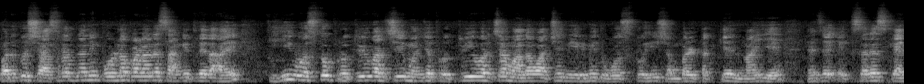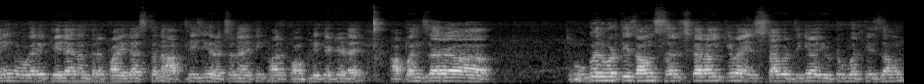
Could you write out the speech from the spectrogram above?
परंतु शास्त्रज्ञांनी पूर्णपणाने सांगितलेलं आहे की ही वस्तू पृथ्वीवरची म्हणजे पृथ्वीवरच्या मानवाची निर्मित वस्तू ही शंभर टक्के नाही आहे ह्याचे एक्सरे स्कॅनिंग वगैरे केल्यानंतर पाहिलं असताना आपली जी रचना आहे ती फार कॉम्प्लिकेटेड आहे. आपण जर गुगलवरती जाऊन सर्च कराल किंवा इन्स्टावरती किंवा यूट्यूबवरती जाऊन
